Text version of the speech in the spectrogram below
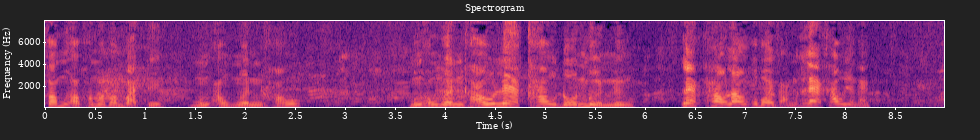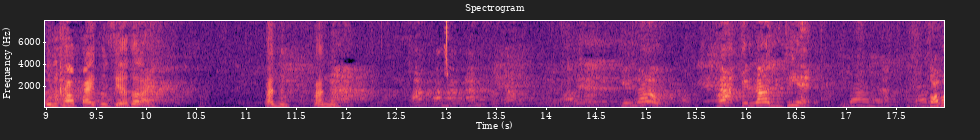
ก็มึงเอาเขามาบำบัดดิมึงเอาเงินเขา มึงเอาเงินเขาแลกเข้าโดนหมื่นหนึ่งแลกเข้าเล่ากระบอยฝังแลกเข้ายังไง คุณเข้าไปคุณเสียเท่าไหร่แป๊บหนึงแป๊บหนึงพักทำงานนั้นกินเหล้าพระกินเหล้าอยู่ที่สพ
